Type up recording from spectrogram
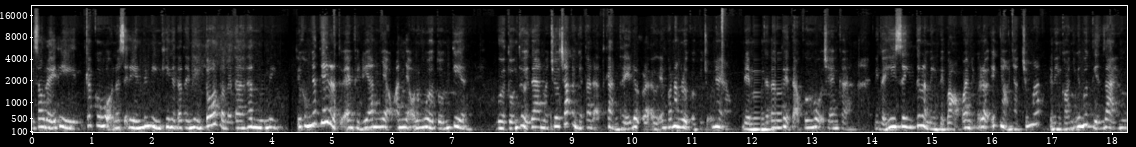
Thì sau đấy thì các cơ hội nó sẽ đến với mình khi người ta thấy mình tốt và người ta thân với mình. Chứ không nhất thiết là tụi em phải đi ăn nhậu ăn nhậu nó vừa tốn tiền vừa tốn thời gian mà chưa chắc là người ta đã cảm thấy được là ừ, em có năng lực ở cái chỗ nào để mà người ta có thể tạo cơ hội cho em cả mình phải hy sinh. Tức là mình phải bỏ qua những cái lợi ích nhỏ nhặt trước mắt để mình có những cái bước tiến dài hơn.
